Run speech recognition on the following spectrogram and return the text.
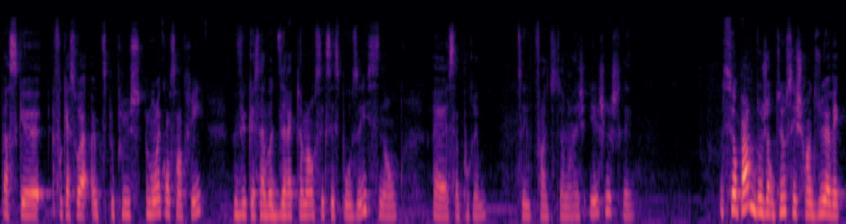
parce qu'il faut qu'elle soit un petit peu plus moins concentrée, vu que ça va directement où c'est que c'est exposé. Sinon, euh, ça pourrait faire du dommage. Si on parle d'aujourd'hui où je suis rendue avec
